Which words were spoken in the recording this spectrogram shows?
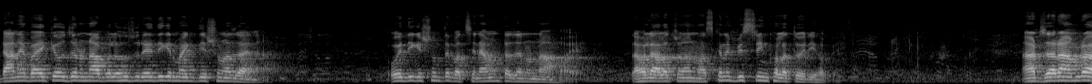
ডানে বাই কেউ যেন না বলে, হুজুর, এদিকের মাইক দিয়ে শোনা যায় না। ওইদিকে শুনতে পাচ্ছেন, এমনটা যেন না হয়। তাহলে আলোচনার মাঝখানে বিশৃঙ্খলা তৈরি হবে। আর যারা আমরা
